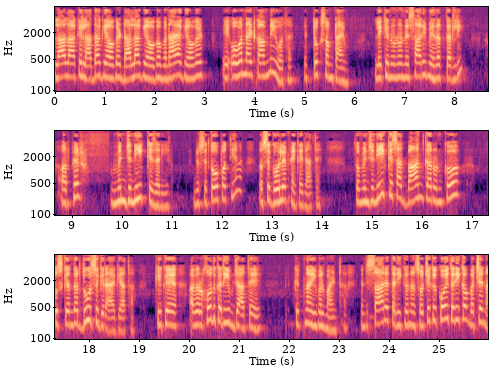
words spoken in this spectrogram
لا لا کے لادا گیا ہوگا، ڈالا گیا ہوگا، بنایا گیا ہوگا۔ یہ اوور نائٹ کام نہیں ہوا تھا اٹ ٹک سم ٹائم لیکن انہوں نے ساری محنت کر لی۔ اور پھر منجنیک کے ذریعے، جو سے توپ ہوتی ہے نا، اس سے گولے پھینکے جاتے ہیں۔ تو منجنیک کے ساتھ باندھ کر ان کو اس کے اندر دور سے گرایا گیا تھا۔ کیونکہ اگر خود قریب جاتے، کتنا ایون مائنڈ تھا۔ یعنی سارے طریقے انہوں نے سوچے کہ کوئی طریقہ بچے نہ۔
